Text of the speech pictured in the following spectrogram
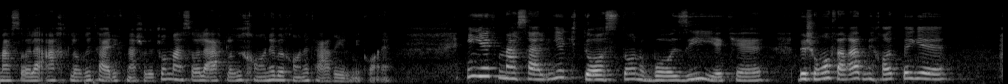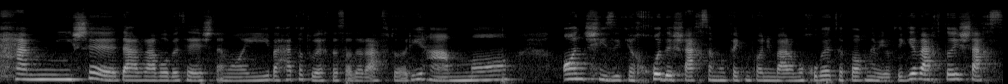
مسائل اخلاقی تعریف نشده چون مسائل اخلاقی خانه به خانه تغییر می‌کنه. این یک مسئله یک داستان و بازیه که به شما فقط می‌خواد بگه همیشه در روابط اجتماعی و حتی تو اقتصاد رفتاری هم ما آن چیزی که خود شخصمون فکر می‌کنیم برامون خوبه اتفاق نمیفته یه وقتای شخص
